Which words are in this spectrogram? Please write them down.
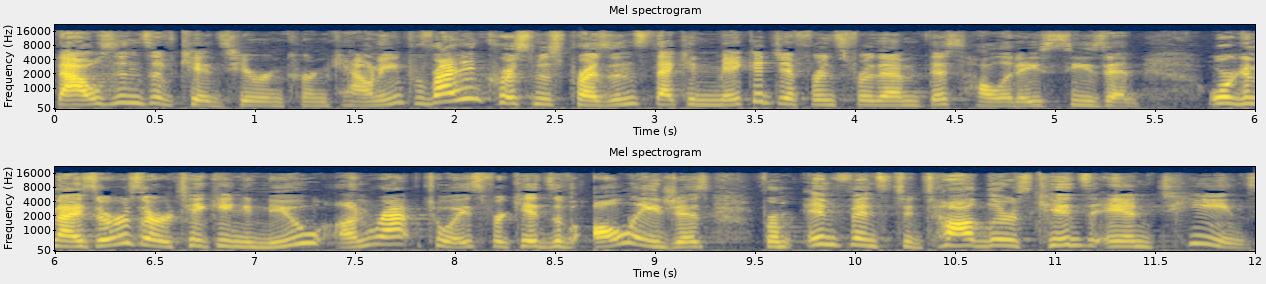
thousands of kids here in Kern County, providing Christmas presents that can make a difference for them this holiday season. Organizers are taking new unwrapped toys for kids of all ages, from infants to toddlers, kids, and teens.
